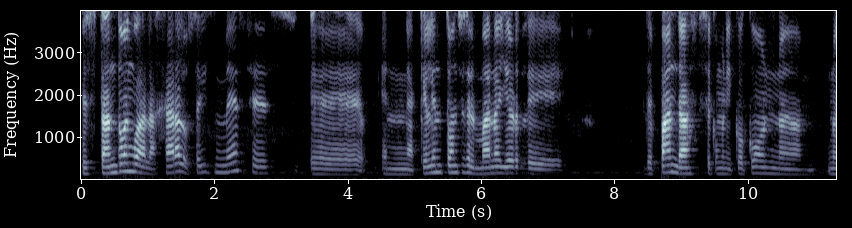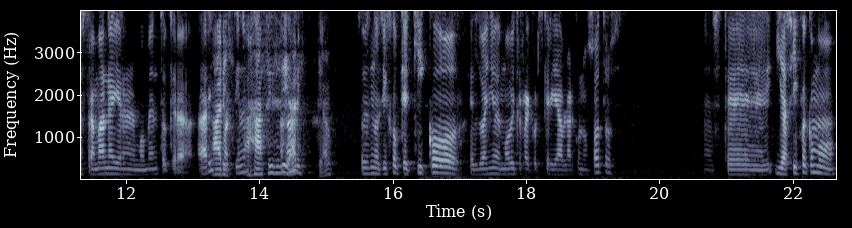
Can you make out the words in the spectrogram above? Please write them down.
estando en Guadalajara a los seis meses, eh, en aquel entonces el manager de, de Panda se comunicó con um, nuestra manager en el momento que era Ari, Martínez. Ajá, sí, sí, sí, Ari, claro. Entonces nos dijo que Kiko, el dueño de Movic Records, quería hablar con nosotros. Este, y así fue como,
